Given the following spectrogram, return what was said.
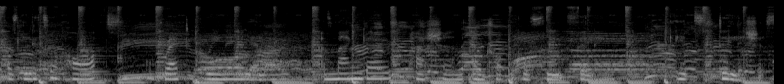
has little hearts, red, green and yellow, a mango, passion and tropical fruit filling. It's delicious.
